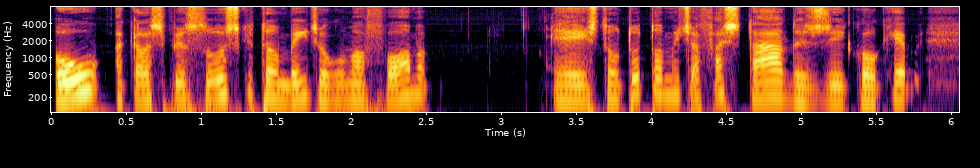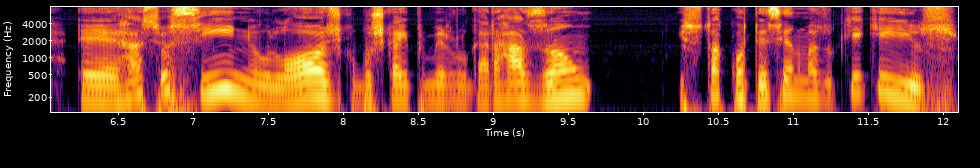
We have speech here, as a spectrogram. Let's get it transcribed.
Ou aquelas pessoas que também, de alguma forma, é, estão totalmente afastadas de qualquer é, raciocínio lógico, buscar em primeiro lugar a razão. Isso está acontecendo, mas o que, que é isso?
